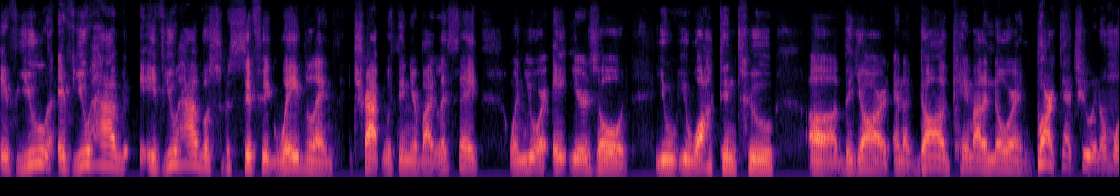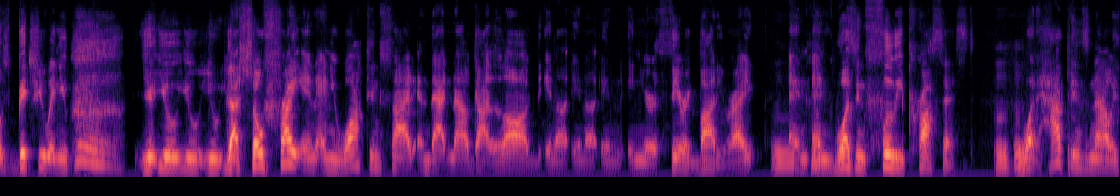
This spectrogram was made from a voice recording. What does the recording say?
if you if you have if you have a specific wavelength trapped within your body let's say when you were eight years old you you walked into uh, the yard and a dog came out of nowhere and barked at you and almost bit you and you you you you you got so frightened and you walked inside and that now got logged in a in a in in your etheric body right mm-hmm. and and wasn't fully processed mm-hmm. what happens now is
